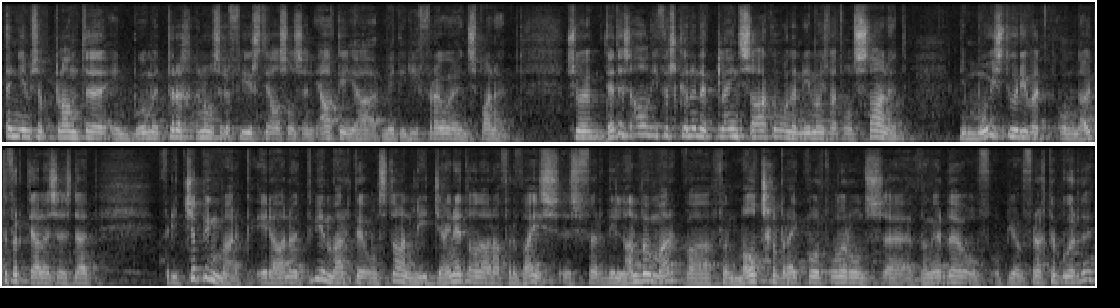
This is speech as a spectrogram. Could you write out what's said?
inheemse plante en bome terug in ons rivierstelsels in elke jaar met hierdie vroue en spanne. So dit is al die verskillende klein sake ondernemings wat ontstaan het. Die mooi storie wat om nou te vertel is is dat vir die chipping mark het daar nou twee markte ontstaan. Lee Jane het al daarna verwys is vir die landboumark waar vir mulch gebruik word onder ons uh, wingerde of op jou vrugteboorde.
